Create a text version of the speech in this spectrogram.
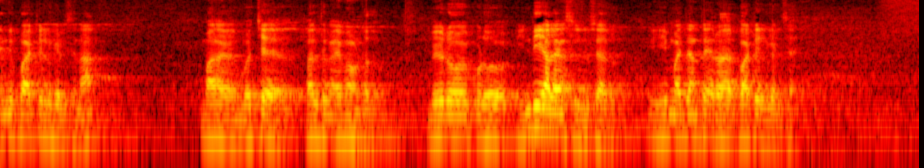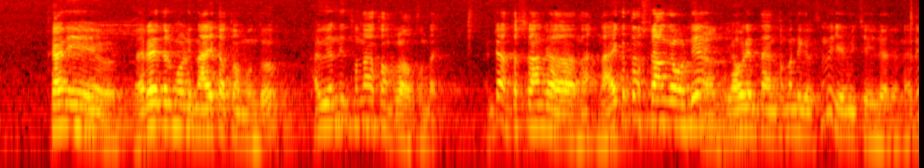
ఎన్ని పార్టీలు గెలిచినా మన వచ్చే ఫలితం ఏమీ ఉండదు. మీరు ఇప్పుడు ఇండియా అలయన్స్ చూశారు. ఈ మధ్య అంతా ఇరవై ఆరు పార్టీలు గెలిచాయి. కానీ నరేంద్ర మోడీ నాయకత్వం ముందు అవన్నీ తునాతంలో అవుతున్నాయి. అంటే అంత స్ట్రాంగ్గా నాయకత్వం స్ట్రాంగ్గా ఉంటే ఎవరింత ఎంతమంది గెలిచినా ఏమీ చేయలేరు అనేది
